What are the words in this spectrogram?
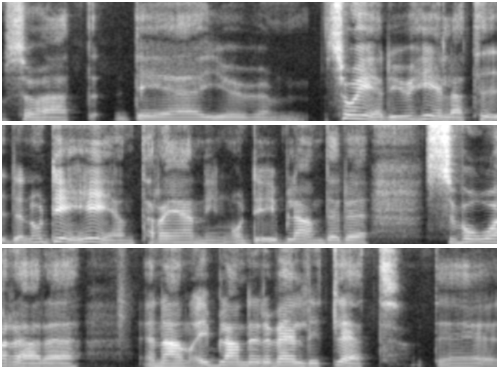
Så att det är ju, så är det ju hela tiden och det är en träning och det, ibland är det svårare än andra. Ibland är det väldigt lätt. Det,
